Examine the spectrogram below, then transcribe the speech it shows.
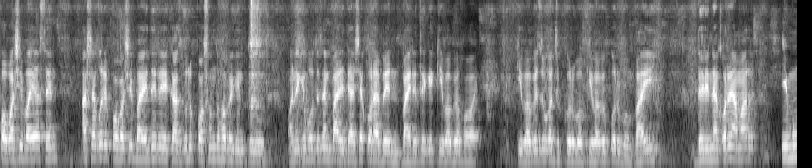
প্রবাসী ভাই আছেন, আশা করি প্রবাসী ভাইদের এই কাজগুলো পছন্দ হবে, কিন্তু অনেকে বলতেছেন, বাড়িতে আসা করাবেন, বাইরে থেকে কীভাবে হয়, কীভাবে যোগাযোগ করব, কীভাবে করব? ভাই, দেরি না করে আমার ইমো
